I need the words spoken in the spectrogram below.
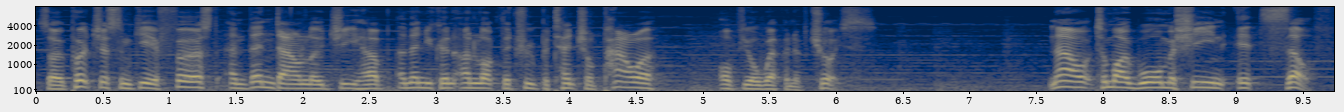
So purchase some gear first and then download G Hub and then you can unlock the true potential power of your weapon of choice. Now to my war machine itself.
